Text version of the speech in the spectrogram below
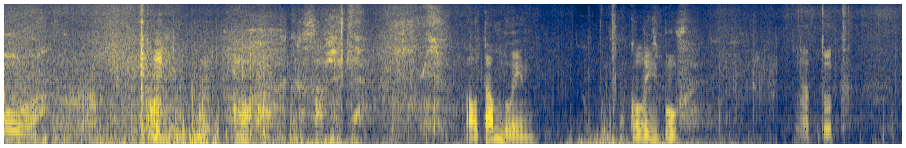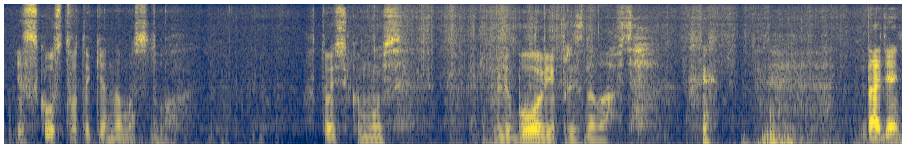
О. Ох, красавчики. А от там блин колись був. А тут іскусство таке на мосту. Хтось комусь в любові признавався. Да, день?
